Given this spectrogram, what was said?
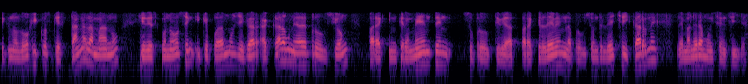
tecnológicos que están a la mano, que desconocen y que podamos llegar a cada unidad de producción para que incrementen su productividad, para que eleven la producción de leche y carne de manera muy sencilla.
